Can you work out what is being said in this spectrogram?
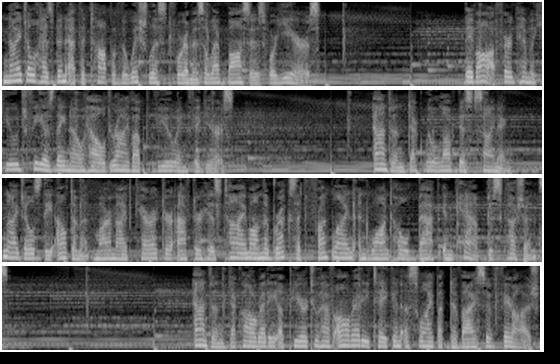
Nigel has been at the top of the wish list for IM celeb bosses for years. They've offered him a huge fee as they know he'll drive up viewing figures. Ant and Dec will love this signing. Nigel's the ultimate Marmite character after his time on the Brexit frontline and won't hold back in camp discussions. Ant and Dec already appear to have already taken a swipe at divisive Farage.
